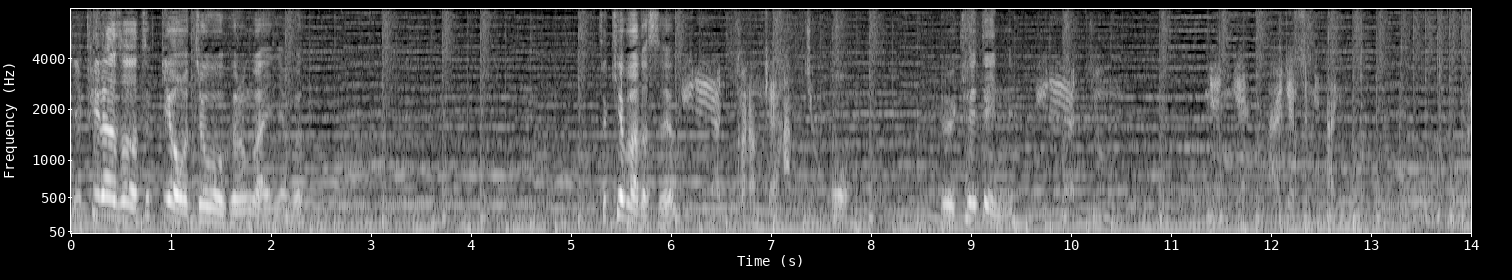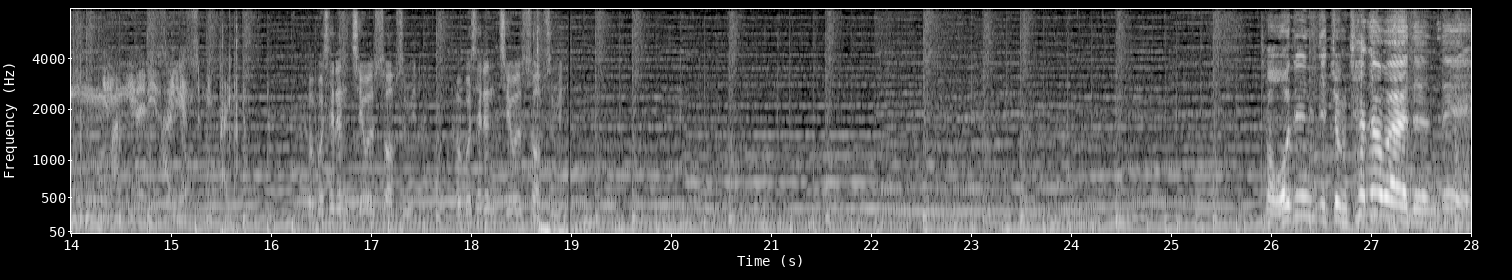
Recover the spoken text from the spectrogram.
CP라서 특혜 어쩌고 그런 거 아니냐고요? 특혜 받았어요? 그렇게 합죠. 어 여기 캘때 있네 이래야죠. 예예 알겠습니다. 음, 예, 알겠습니다. 그곳에는 지울 수 없습니다. 그곳에는 지울 수 없습니다. 저 어딘지 좀 찾아봐야 되는데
